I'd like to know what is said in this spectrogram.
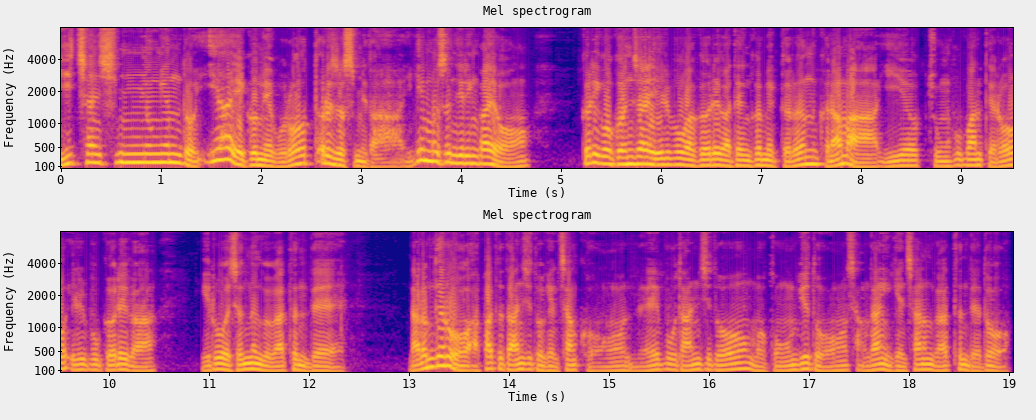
2016년도 이하의 금액으로 떨어졌습니다. 이게 무슨 일인가요? 그리고 건자의 일부가 거래가 된 금액들은 그나마 2억 중후반대로 일부 거래가 이루어졌는 것 같은데 나름대로 아파트 단지도 괜찮고 내부 단지도 뭐 공원뷰도 상당히 괜찮은 것 같은데도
